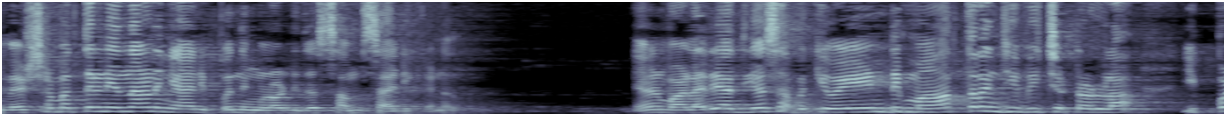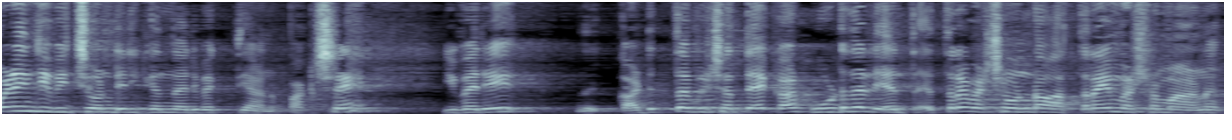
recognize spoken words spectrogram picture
വിഷമത്തിൽ നിന്നാണ് ഞാനിപ്പോൾ നിങ്ങളോട് ഇത് സംസാരിക്കുന്നത് ഞാൻ വളരെയധികം സഭയ്ക്ക് വേണ്ടി മാത്രം ജീവിച്ചിട്ടുള്ള ഇപ്പോഴും ജീവിച്ചുകൊണ്ടിരിക്കുന്ന ഒരു വ്യക്തിയാണ്. പക്ഷേ ഇവർ കടുത്ത വിഷത്തേക്കാൾ കൂടുതൽ എത്ര വിഷമുണ്ടോ അത്രയും വിഷമാണ്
